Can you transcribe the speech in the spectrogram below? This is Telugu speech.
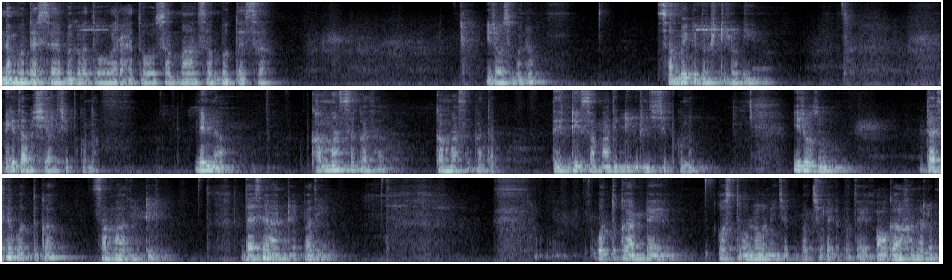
నమో తస్స భగవతో అర్హతో సమ్మా సంబుద్ధస్స. ఈరోజు మనం సమ్యక్ దృష్టిలోని మిగతా విషయాలు చెప్పుకుందాం. నిన్న కమ్మస కథ కమ్మస కథ తిట్టి సమాధిట్టి గురించి చెప్పుకున్నాం. ఈరోజు దశ ఒత్తుక సమాధిట్టి. దశ అంటే పది ఒత్తుక అంటే వస్తువులు అని చెప్పవచ్చు లేకపోతే అవగాహనలు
